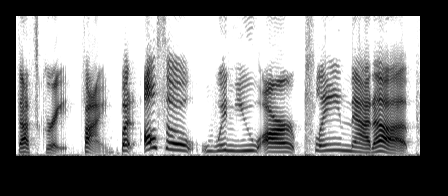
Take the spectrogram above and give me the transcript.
that's great. Fine. But also when you are playing that up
